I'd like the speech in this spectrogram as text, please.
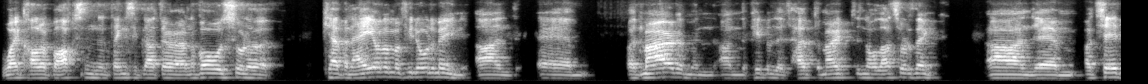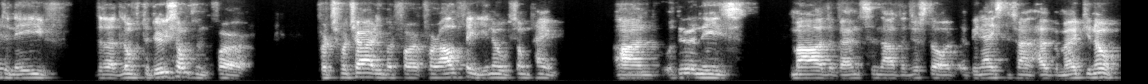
white collar boxing and things like that. There, and I've always sort of kept an eye on him, if you know what I mean, and um, admired him and, and the people that helped him out and all that sort of thing. And um, I'd said to Niamh that I'd love to do something for for, for charity, but for, for Alfie, you know, sometime. And we're doing these mad events and that. I just thought it'd be nice to try and help him out, you know.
